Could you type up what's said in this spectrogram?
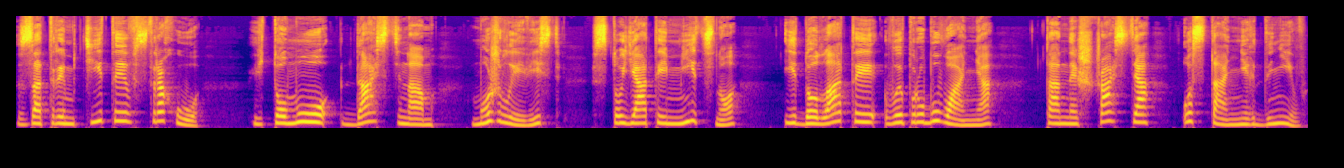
затремтіти в страху і тому дасть нам можливість стояти міцно і долати випробування та нещастя останніх днів.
